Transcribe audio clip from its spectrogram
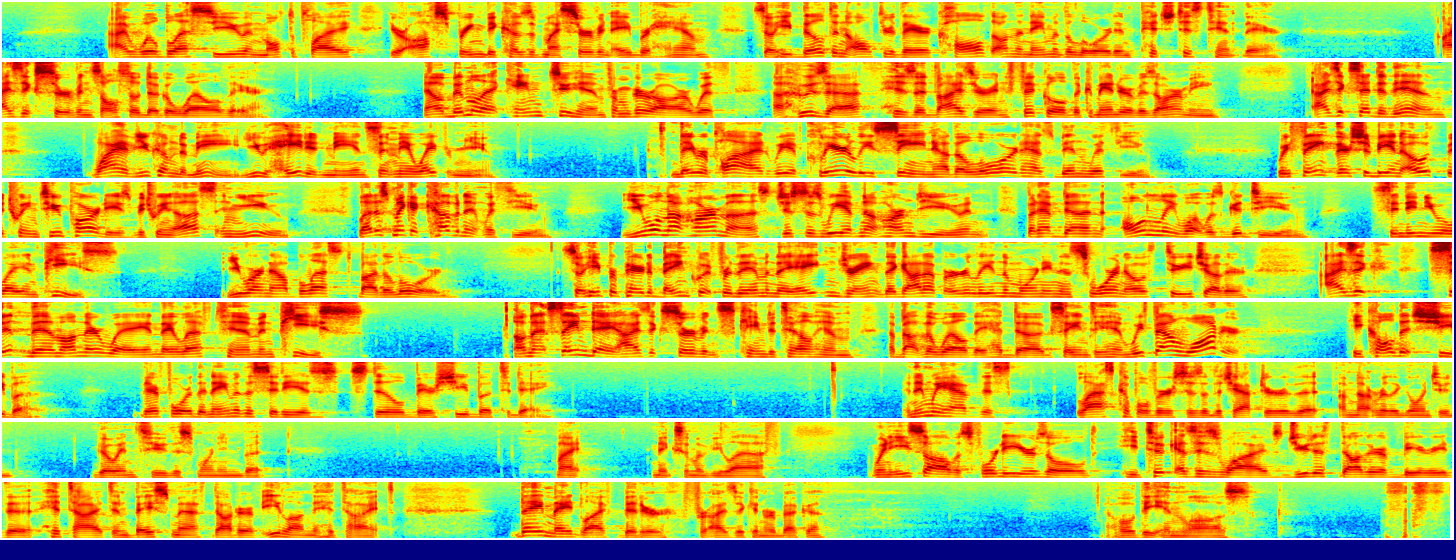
I will bless you and multiply your offspring because of my servant Abraham. So he built an altar there, called on the name of the Lord, and pitched his tent there. Isaac's servants also dug a well there. Now Abimelech came to him from Gerar with Ahuzzath, his advisor, and Phicol, the commander of his army. Isaac said to them, why have you come to me? You hated me and sent me away from you. They replied, We have clearly seen how the Lord has been with you. We think there should be an oath between two parties, between us and you. Let us make a covenant with you. You will not harm us, just as we have not harmed you, and, but have done only what was good to you, sending you away in peace. You are now blessed by the Lord. So he prepared a banquet for them, and they ate and drank. They got up early in the morning and swore an oath to each other. Isaac sent them on their way, and they left him in peace. On that same day, Isaac's servants came to tell him about the well they had dug, saying to him, We found water. He called it Sheba. Therefore, the name of the city is still Beersheba today. And then we have this last couple verses of the chapter that I'm not really going to go into this morning, but might make some of you laugh. When Esau was 40 years old, he took as his wives Judith, daughter of Beeri the Hittite, and Basemath, daughter of Elon the Hittite. They made life bitter for Isaac and Rebekah. Oh, the in laws.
